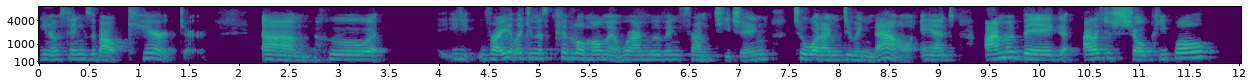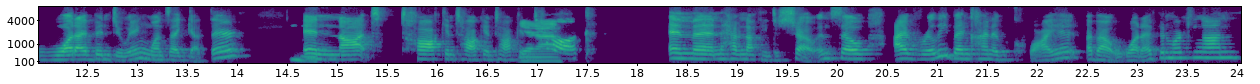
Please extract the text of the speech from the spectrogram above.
you know things about character um who right like in this pivotal moment where i'm moving from teaching to what i'm doing now and i'm a big i like to show people what i've been doing once i get there Mhm. and not talk and talk and talk and Yeah. talk and then have nothing to show. And so I've really been kind of quiet about what I've been working on.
